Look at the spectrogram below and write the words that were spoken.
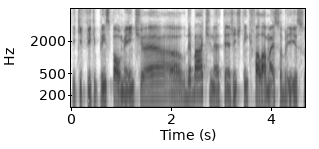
E que fique principalmente é, o debate, né? Tem, a gente tem que falar mais sobre isso.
